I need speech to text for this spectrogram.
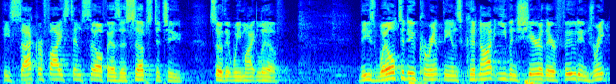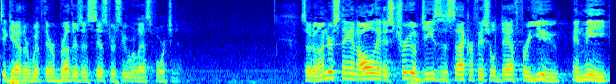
He sacrificed himself as a substitute so that we might live. These well to do Corinthians could not even share their food and drink together with their brothers and sisters who were less fortunate. So, to understand all that is true of Jesus' sacrificial death for you and me,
